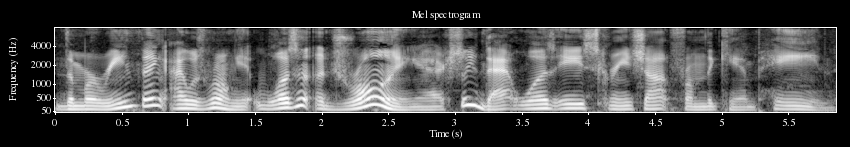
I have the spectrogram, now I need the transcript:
the Marine thing, I was wrong. It wasn't a drawing, actually. That was a screenshot from the campaign.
